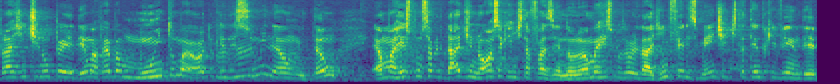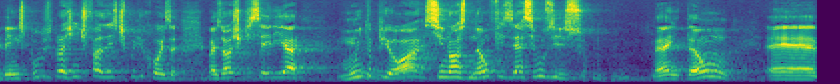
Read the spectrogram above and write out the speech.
para a gente não perder uma verba muito maior do que uhum. desse um milhão. Então, é uma responsabilidade nossa que a gente está fazendo, não é uma responsabilidade. Infelizmente, a gente está tendo que vender bens públicos para a gente fazer esse tipo de coisa. Mas eu acho que seria muito pior se nós não fizéssemos isso. Uhum. Né? Então, é,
